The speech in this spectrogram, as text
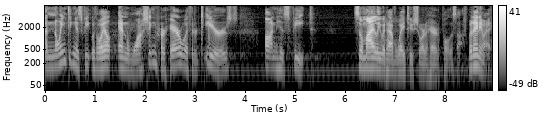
anointing his feet with oil and washing her hair with her tears on his feet. So Miley would have way too short a hair to pull this off. But anyway,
